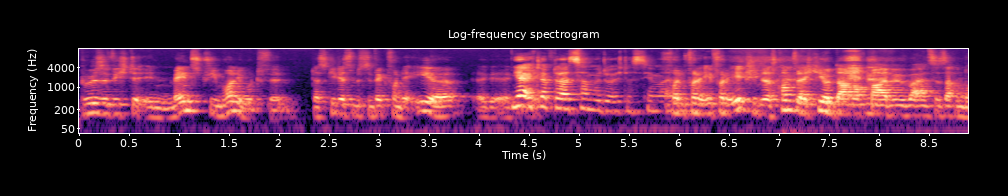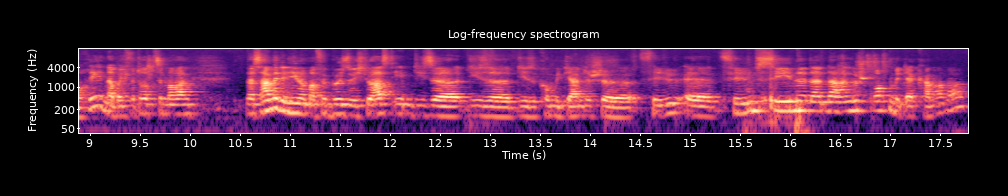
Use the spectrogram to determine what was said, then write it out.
Bösewichte in Mainstream-Hollywood-Filmen. Das geht jetzt ein bisschen weg von der Ehe. Äh, ja, ich glaube, das haben wir durch, das Thema. Von, von der, von der Ehegeschichte. Das kommt vielleicht hier und da nochmal, wenn wir über einzelne Sachen noch reden, aber ich würde trotzdem mal sagen, was haben wir denn hier nochmal für Bösewicht? Du hast eben diese, diese, diese komödiantische Fil äh, Filmszene dann da angesprochen mit der Kamera.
